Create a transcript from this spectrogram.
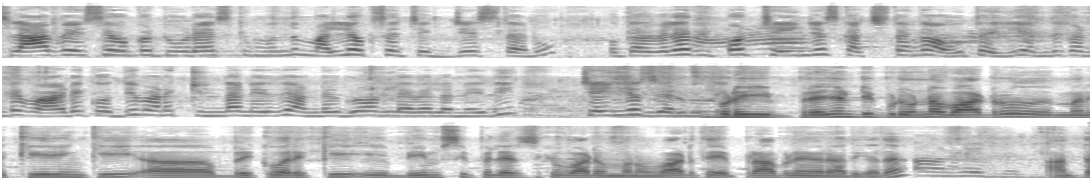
స్లాబ్ వేసే ఒక టూ డేస్కి ముందు మళ్ళీ ఒకసారి చెక్ చేస్తాను. ఒకవేళ రిపోర్ట్ చేంజెస్ ఖచ్చితంగా అవుతాయి. ఎందుకంటే వాడే కొద్దీ మనకి కింద అనేది అండర్ గ్రౌండ్ లెవెల్ అనేది చేంజెస్ జరుగుతాయి. ఇప్పుడు ఈ ప్రెజెంట్ ఇప్పుడు ఉన్న వాటర్ మన కీరింగ్కి బ్రిక్ వర్క్కి ఈ బీమ్స్ పిల్లర్స్కి వాడు మనం వాడితే ప్రాబ్లం ఏమి రాదు కదా? అంత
